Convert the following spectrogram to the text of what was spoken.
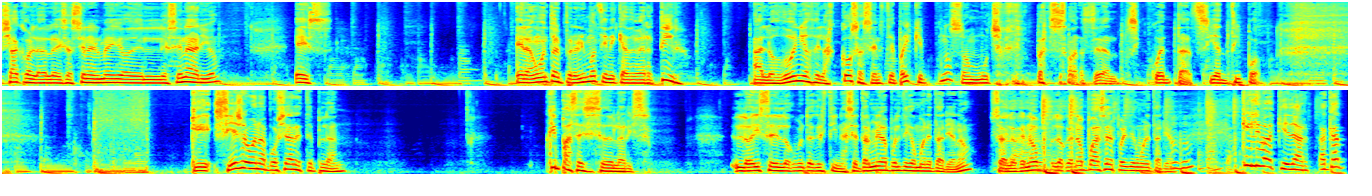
ya con la dolarización en el medio del escenario, es en algún momento el peronismo tiene que advertir a los dueños de las cosas en este país, que no son muchas personas, eran 50, 100 tipos, que si ellos van a apoyar este plan, ¿qué pasa si se dolariza? Lo dice el documento de Cristina, se termina la política monetaria, ¿no? O sea, lo, que no, lo que no puede hacer es política monetaria. ¿Qué le va a quedar? Acá,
